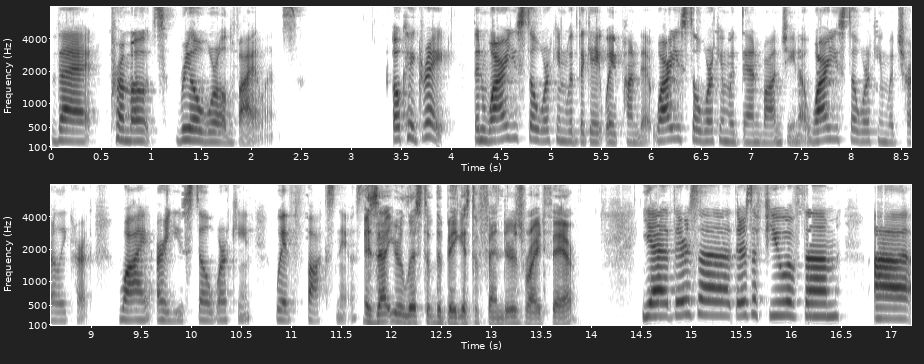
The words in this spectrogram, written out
that promotes real world violence. Okay, great then why are you still working with the Gateway Pundit? Why are you still working with Dan Bongino? Why are you still working with Charlie Kirk? Why are you still working with Fox News? Is that your list of the biggest offenders right there? Yeah, there's a there's a few of them. Uh,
